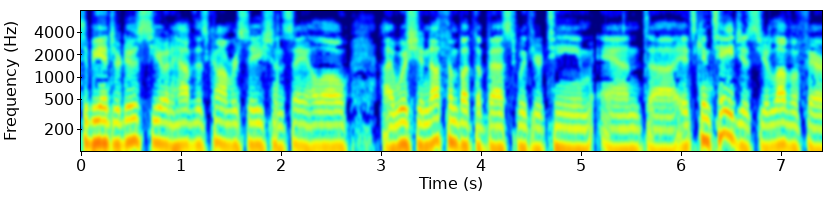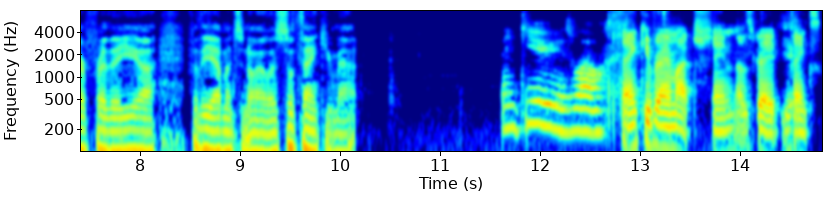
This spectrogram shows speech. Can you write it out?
to be introduced to you and have this conversation. Say hello. I wish you nothing but the best with your team, and uh, it's contagious. Your love affair for the uh, for the Edmonton Oilers. So thank you, Matt. Thank you as well. thank you very much shane that was great Yeah. thanks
